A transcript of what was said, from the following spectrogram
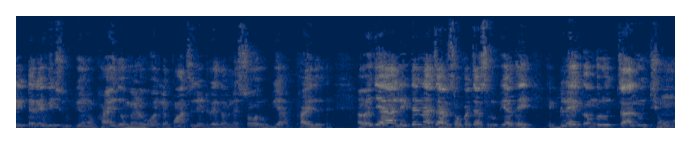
લીટરે વીસ રૂપિયાનો ફાયદો મેળવો, એટલે પાંચ લીટરે તમને સો રૂપિયા ફાયદો થાય. હવે જે આ લીટરના ચારસો પચાસ રૂપિયા થઈ એ બ્લેક અમૃત ચાલુ થયું,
